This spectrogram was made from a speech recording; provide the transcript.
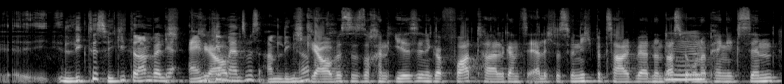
Äh, liegt es wirklich daran, weil ihr ein glaub, gemeinsames Anliegen habt? Ich glaube, es ist auch ein irrsinniger Vorteil, ganz ehrlich, dass wir nicht bezahlt werden und dass mhm. wir unabhängig sind,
